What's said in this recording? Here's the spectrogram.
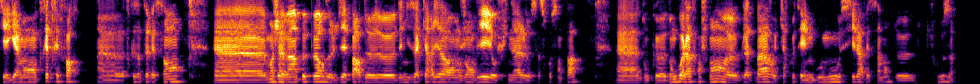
qui est également très très fort. Euh, très intéressant. Euh, moi, j'avais un peu peur du départ de Denis Zakaria en janvier et au final, ça se ressent pas. Euh, donc, donc voilà, franchement, Gladbach qui a recruté Ngoumou aussi là récemment de, de Toulouse.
